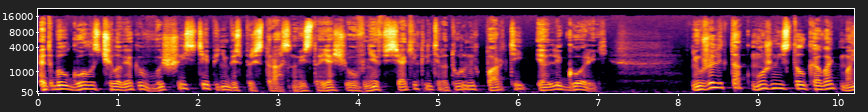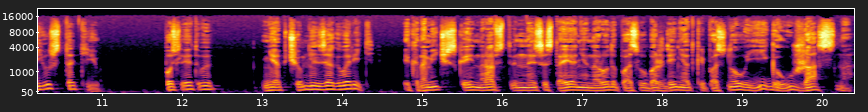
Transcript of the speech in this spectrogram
Это был голос человека в высшей степени беспристрастного и стоящего вне всяких литературных партий и аллегорий. Неужели так можно истолковать мою статью? После этого ни об чем нельзя говорить. Экономическое и нравственное состояние народа по освобождению от крепостного ига ужасно.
